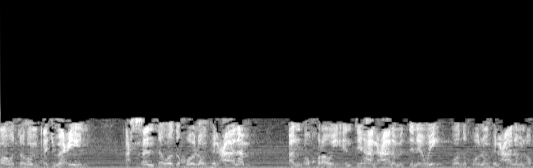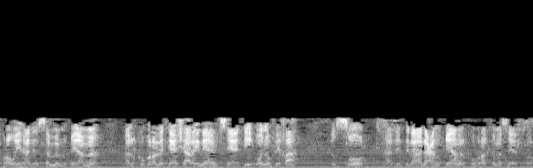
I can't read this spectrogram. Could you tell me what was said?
موتهم أجمعين. أحسنت ودخولهم في العالم الأخروي انتهاء العالم الدنيوي ودخولهم في العالم الأخروي. هذا يسمى بالقيامة الكبرى التي أشار إليها في سيأتي ونفخ الصور. هذه الدلالة على القيامة الكبرى كما سيذكر.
